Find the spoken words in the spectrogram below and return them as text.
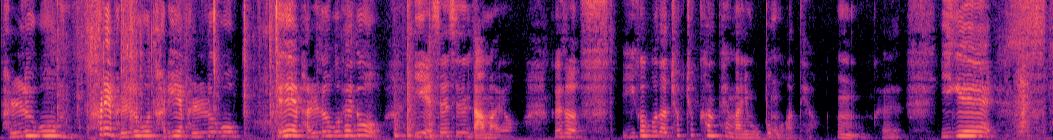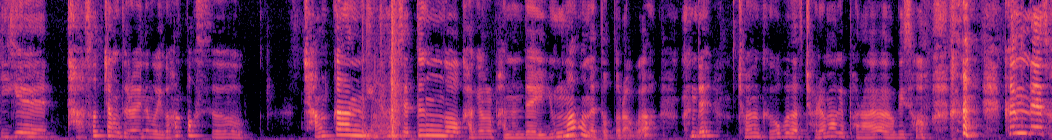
바르고 팔에 바르고 다리에 바르고 배에 바르고 해도 이 에센스는 남아요. 그래서 이거보다 촉촉한 팩 많이 못 본 것 같아요. 음, 그래. 이게 이게 다섯 장 들어있는 거 이거 한 박스 잠깐 인터넷에 뜬 거 가격을 봤는데 6만 원에 떴더라고요. 근데 저는 그거보다 저렴하게 팔아요 여기서. 근데 소-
